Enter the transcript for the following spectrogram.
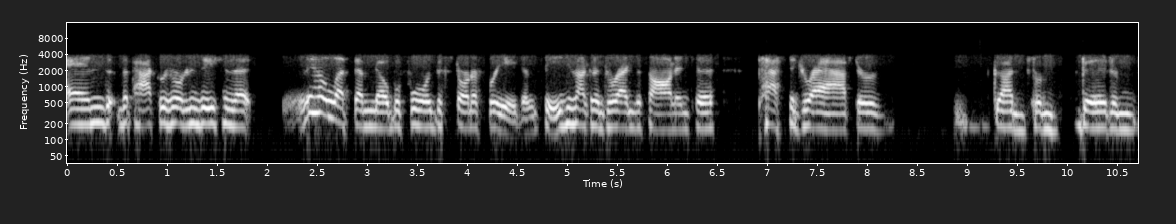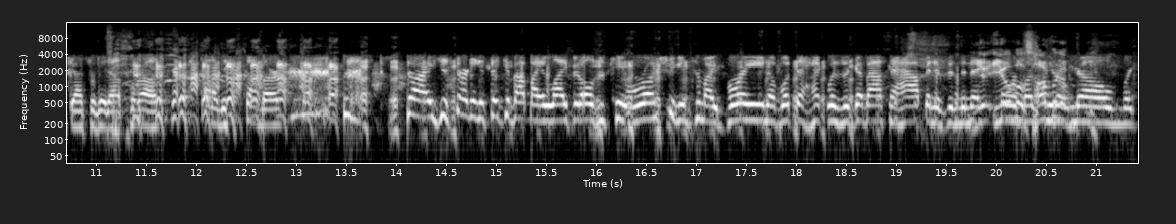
and the Packers organization that he'll let them know before the start of free agency. He's not going to drag this on into past the draft or God forbid, and God forbid us for us uh, this summer. so I just started to think about my life. It all just came rushing into my brain of what the heck was about to happen if in the next you, you four almost months we don't know. Like,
